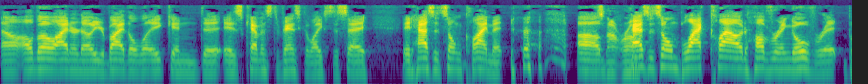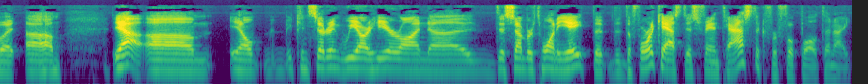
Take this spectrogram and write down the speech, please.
Uh, although I don't know, you're by the lake, and uh, as Kevin Stefanski likes to say, it has its own climate. um, not wrong. Has its own black cloud hovering over it, but um, yeah, um, you know, considering we are here on uh, December 28th, the, the the forecast is fantastic for football tonight.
